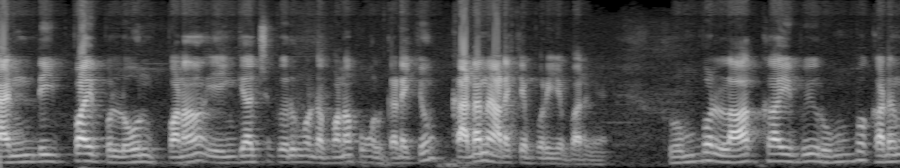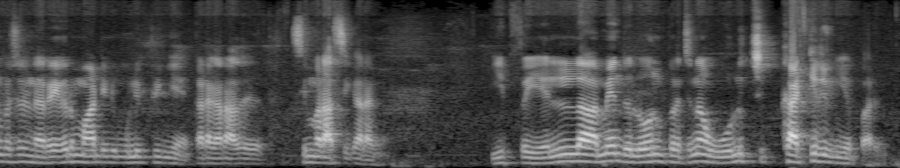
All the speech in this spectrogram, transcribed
கண்டிப்பாக இப்போ லோன் பணம் எங்கேயாச்சும் பெருங்கொண்ட பணம் இப்போ உங்களுக்கு கிடைக்கும். கடனை அடைக்க போகிறீங்க பாருங்கள் ரொம்ப லாக் ஆகி போய் ரொம்ப கடன் பிரச்சனை நிறைய பேர் மாட்டிட்டு முழிப்பீங்க. கடகராது சிம்மராசிக்காரங்க. இப்போ எல்லாமே இந்த லோன் பிரச்சனை ஒழிச்சு கட்டிடுவீங்க பாருங்கள்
